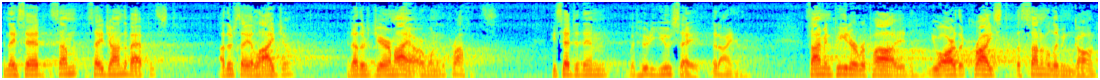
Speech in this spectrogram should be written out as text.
And they said, Some say John the Baptist, others say Elijah, and others Jeremiah or one of the prophets. He said to them, But who do you say that I am? Simon Peter replied, You are the Christ, the Son of the living God.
